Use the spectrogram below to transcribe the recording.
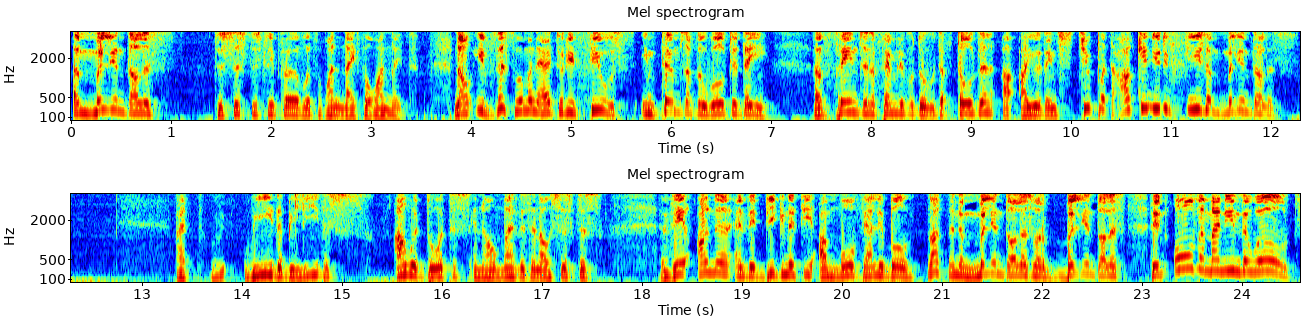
A million dollars to sister sleep her with one night for one night. Now, if this woman had to refuse in terms of the world today, her friends and her family would, would have told her, are, are, you then stupid? How can you refuse a million dollars? But we, the believers, our daughters and our mothers and our sisters, their honor and their dignity are more valuable, not than a million dollars or a billion dollars, than all the money in the world.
